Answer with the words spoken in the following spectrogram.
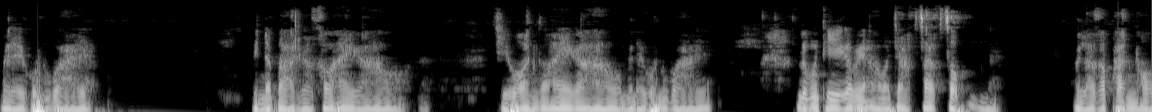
ไม่ได้ขนขวายบิณฑบาตก็เข้าให้ก็เอาจีวรก็ให้ก็เอาไม่ได้ขนขวายหรือบางทีก็ไปเอามาจากซากศพเวลาก็พันห่อ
